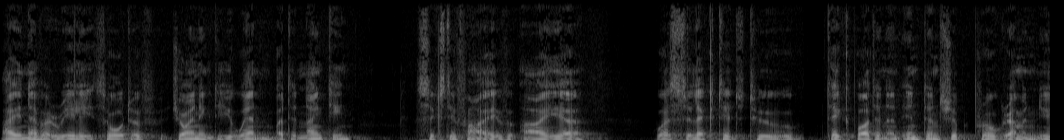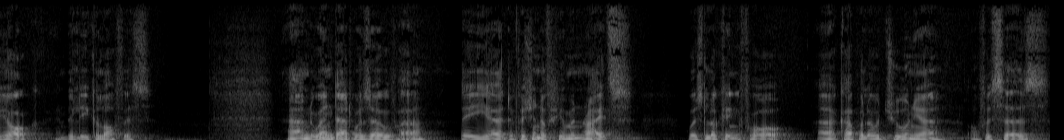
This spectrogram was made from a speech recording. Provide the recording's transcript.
I never really thought of joining the UN, but in 1965 I uh, was selected to take part in an internship program in New York in the legal office. And when that was over, the uh, Division of Human Rights was looking for a couple of junior officers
